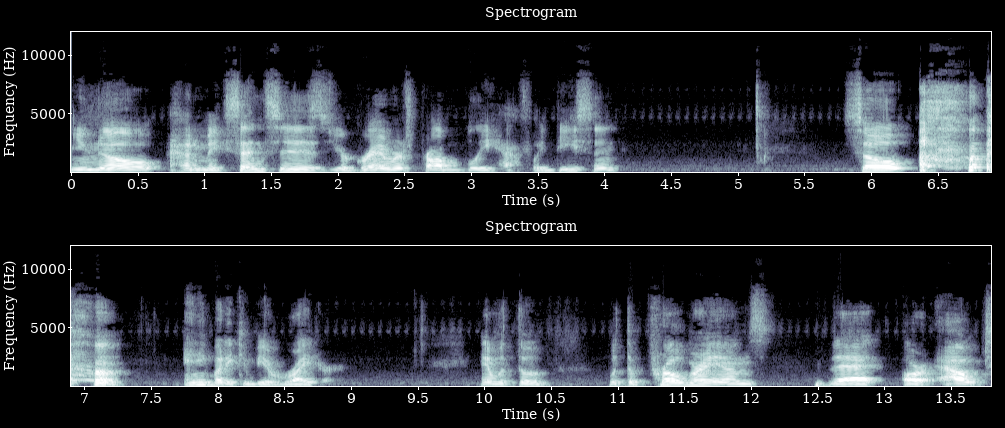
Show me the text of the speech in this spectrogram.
you know how to make sentences, your grammar is probably halfway decent. So anybody can be a writer. And with the with the programs that are out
